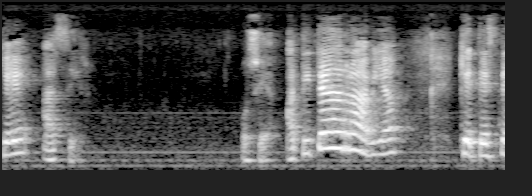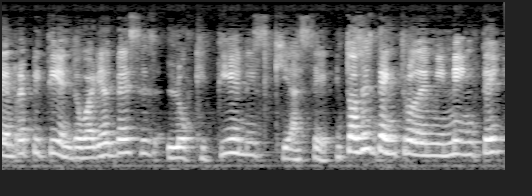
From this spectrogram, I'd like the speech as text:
qué hacer. O sea, a ti te da rabia que te estén repitiendo varias veces lo que tienes que hacer. Entonces, dentro de mi mente,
